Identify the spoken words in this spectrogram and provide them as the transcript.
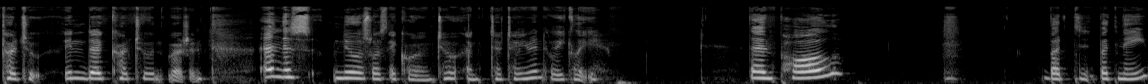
cartoon in the cartoon version and this news was according to Entertainment Weekly. Then Paul but Bettany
